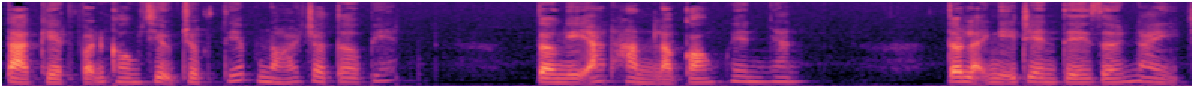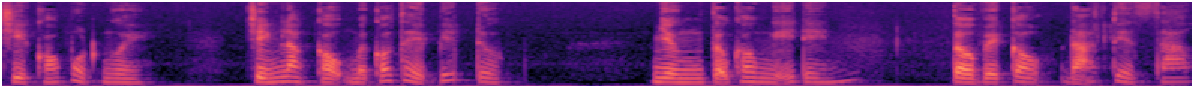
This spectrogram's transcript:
Tạ Kiệt vẫn không chịu trực tiếp nói cho tớ biết. Tớ nghĩ át hẳn là có nguyên nhân. Tớ lại nghĩ trên thế giới này chỉ có một người. Chính là cậu mới có thể biết được. Nhưng tớ không nghĩ đến. Tớ với cậu đã tuyệt sao.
